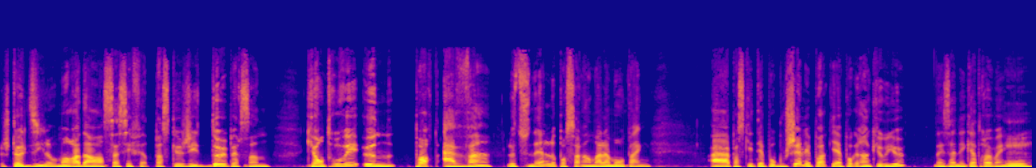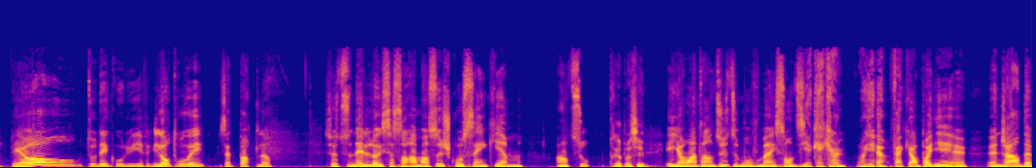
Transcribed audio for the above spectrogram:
je te le dis, là, mon radar, ça s'est fait. Parce que j'ai deux personnes qui ont trouvé une porte avant le tunnel là, pour se rendre à la montagne. Ah, parce qu'il n'était pas bouché à l'époque, il n'y avait pas grand curieux dans les années 80. Mmh. Puis oh, tout d'un coup, lui, ils l'ont trouvé, cette porte-là. Ce tunnel-là, ils se sont ramassés jusqu'au cinquième en dessous. très possible. Et ils ont entendu du mouvement. Ils se sont dit, il y a quelqu'un. fait qu'ils ont pogné un, une genre de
